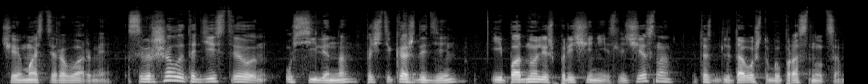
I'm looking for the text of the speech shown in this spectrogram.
чаймастера в армии. Совершал это действие усиленно, почти каждый день. И по одной лишь причине, если честно, это для того, чтобы проснуться.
